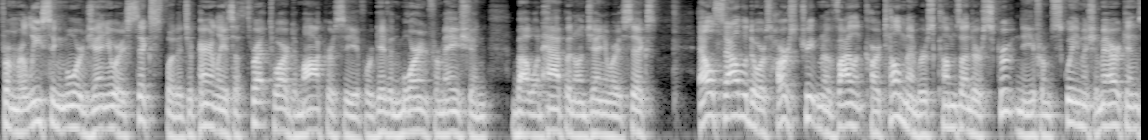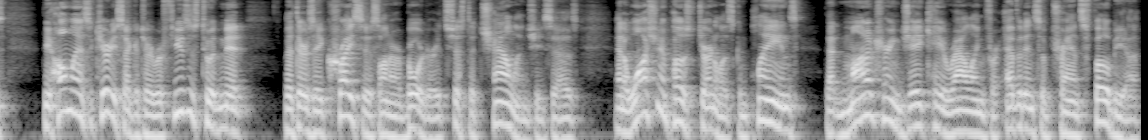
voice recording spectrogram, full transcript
from releasing more January 6th footage. Apparently, it's a threat to our democracy if we're given more information about what happened on January 6th. El Salvador's harsh treatment of violent cartel members comes under scrutiny from squeamish Americans. The Homeland Security Secretary refuses to admit that there's a crisis on our border. It's just a challenge, he says. And a Washington Post journalist complains that monitoring J.K. Rowling for evidence of transphobia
